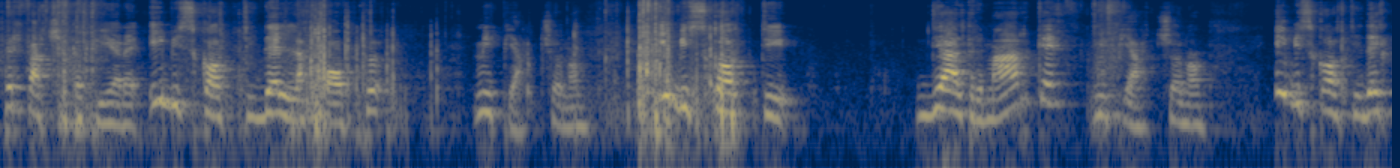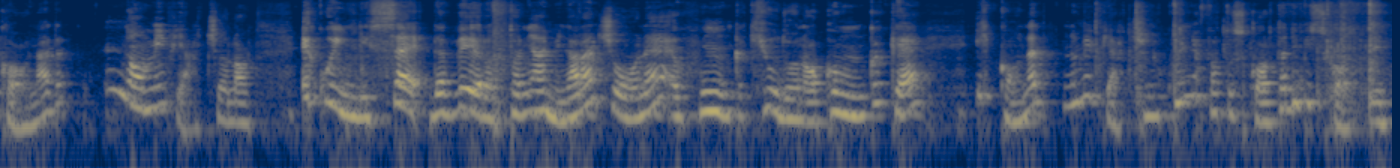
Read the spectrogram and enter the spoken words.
per farci capire i biscotti della Coop mi piacciono. I biscotti di altre marche mi piacciono. I biscotti del Conad non mi piacciono. E quindi se davvero togliamo l'arancione o comunque chiudono comunque che i Conad non mi piacciono. Quindi ho fatto scorta di biscotti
